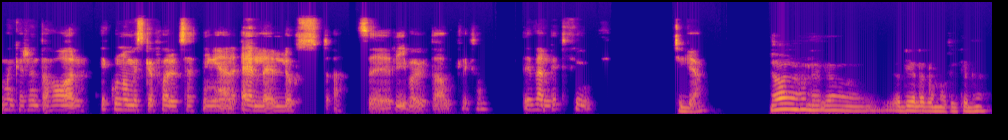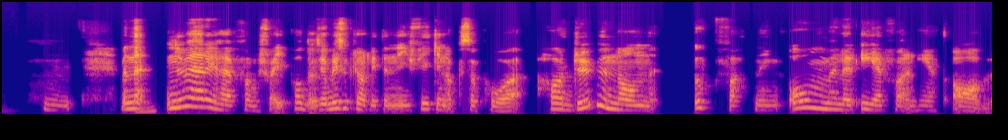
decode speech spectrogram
man kanske inte har ekonomiska förutsättningar eller lust att eh, riva ut allt. Liksom. Det är väldigt fint, tycker jag. Ja, jag, håller, jag, jag delar den åsikten. Mm. Men Mm. nu är det ju här Feng Shui-podden, så jag blir såklart lite nyfiken också på, har du någon uppfattning om eller erfarenhet av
